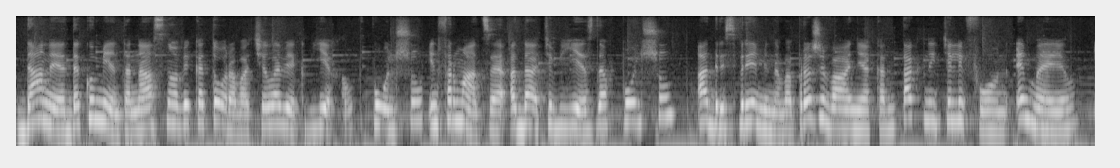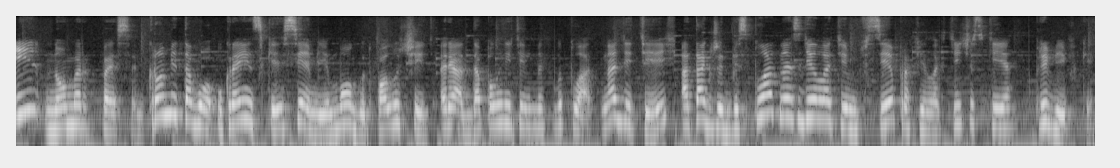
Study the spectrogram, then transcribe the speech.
данные документа, на основе которого человек въехал в Польшу, информация о дате въезда в Польшу, адрес временного проживания, контактный телефон, email и номер PESEL. Кроме того, украинские семьи могут получить ряд дополнительных выплат на детей, а также бесплатно сделать им все профилактические прививки.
